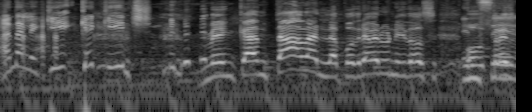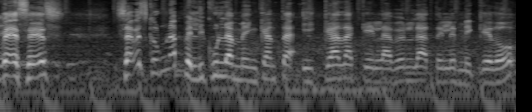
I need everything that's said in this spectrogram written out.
Ándale, qui- qué kitsch. me encantaban. La podría una y dos ¿En o tres veces. ¿Sabes? Con una película me encanta y cada que la veo en la tele me quedo.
